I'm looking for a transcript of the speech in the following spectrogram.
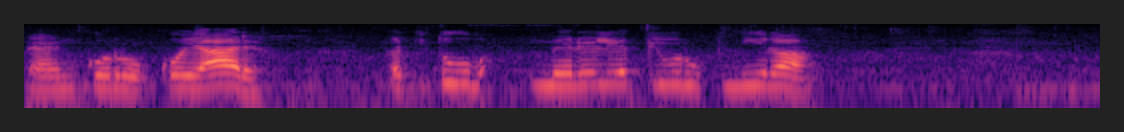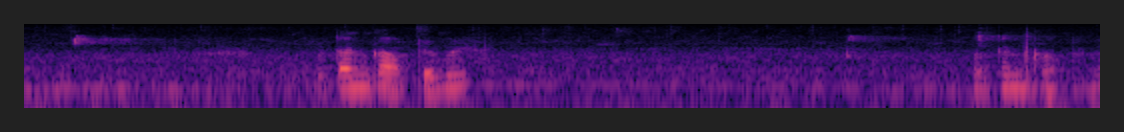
टैंक को रोको यार। कत्ती तू मेरे लिए क्यों रुक नहीं रहा? बटन कहाँ पे भाई। बटन कहाँ पे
